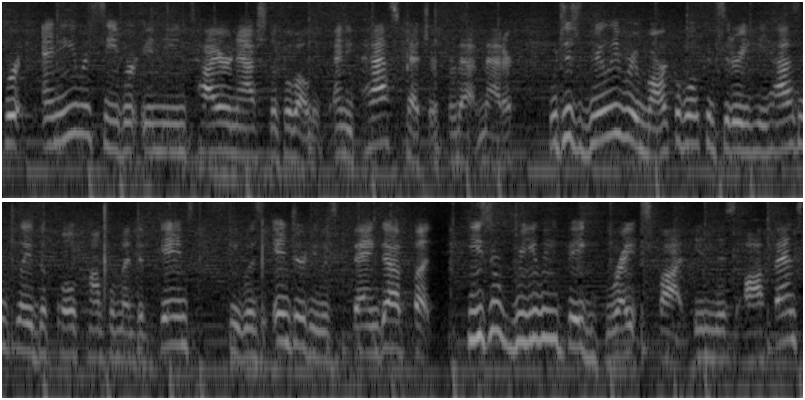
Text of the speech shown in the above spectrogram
for any receiver in the entire National Football League, any pass catcher for that matter, which is really remarkable considering he hasn't played the full complement of games. He was injured, he was banged up, but he's a really big bright spot in this offense,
